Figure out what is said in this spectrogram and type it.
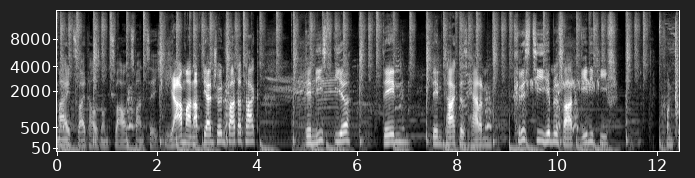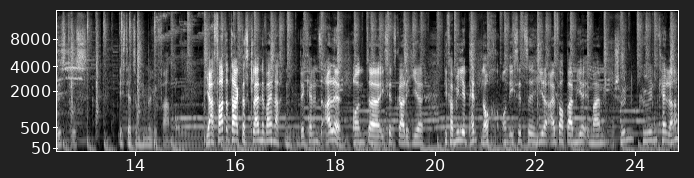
Mai 2022. Ja, Mann, habt ihr einen schönen Vatertag? Genießt ihr den, den Tag des Herrn Christi Himmelfahrt, Genitiv von Christus ist er zum Himmel gefahren. Ja, Vatertag, das kleine Weihnachten. Wir kennen es alle. Und äh, ich sitze gerade hier, die Familie pennt noch und ich sitze hier einfach bei mir in meinem schönen, kühlen Keller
